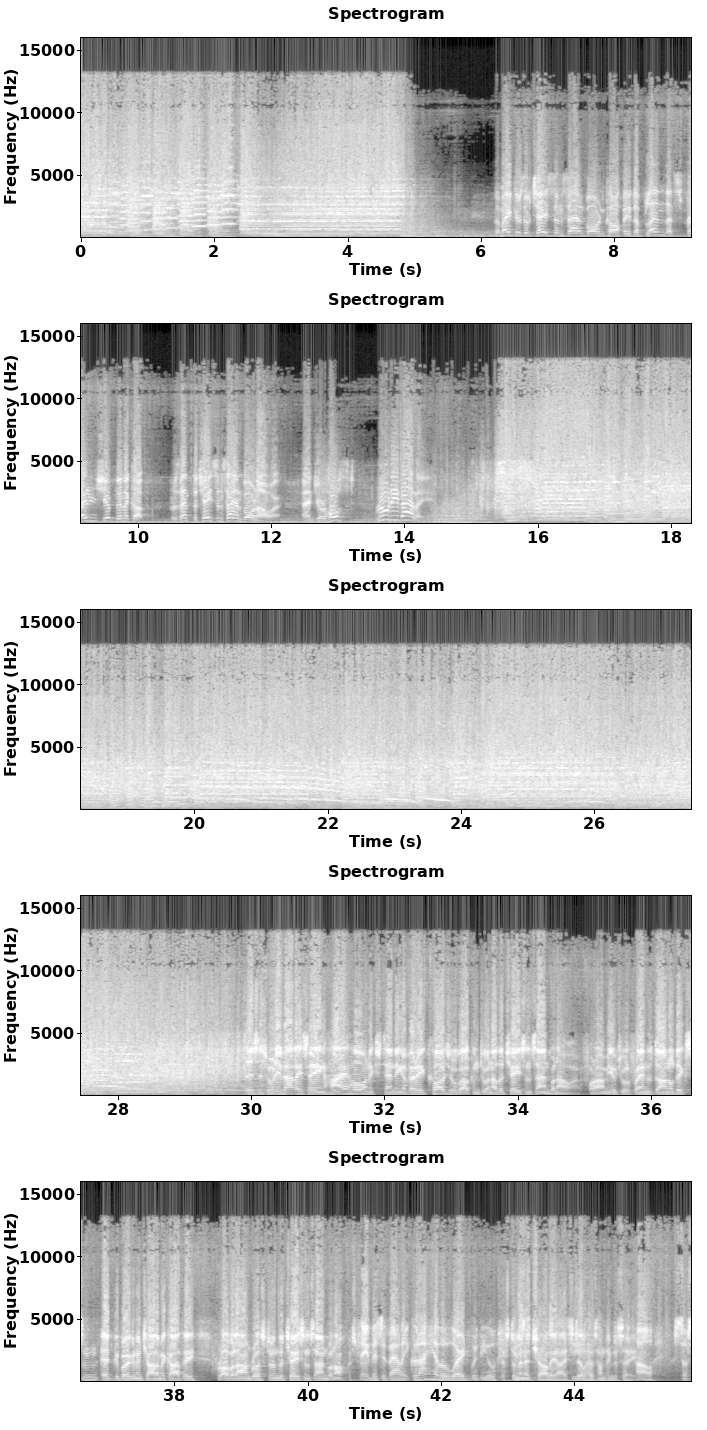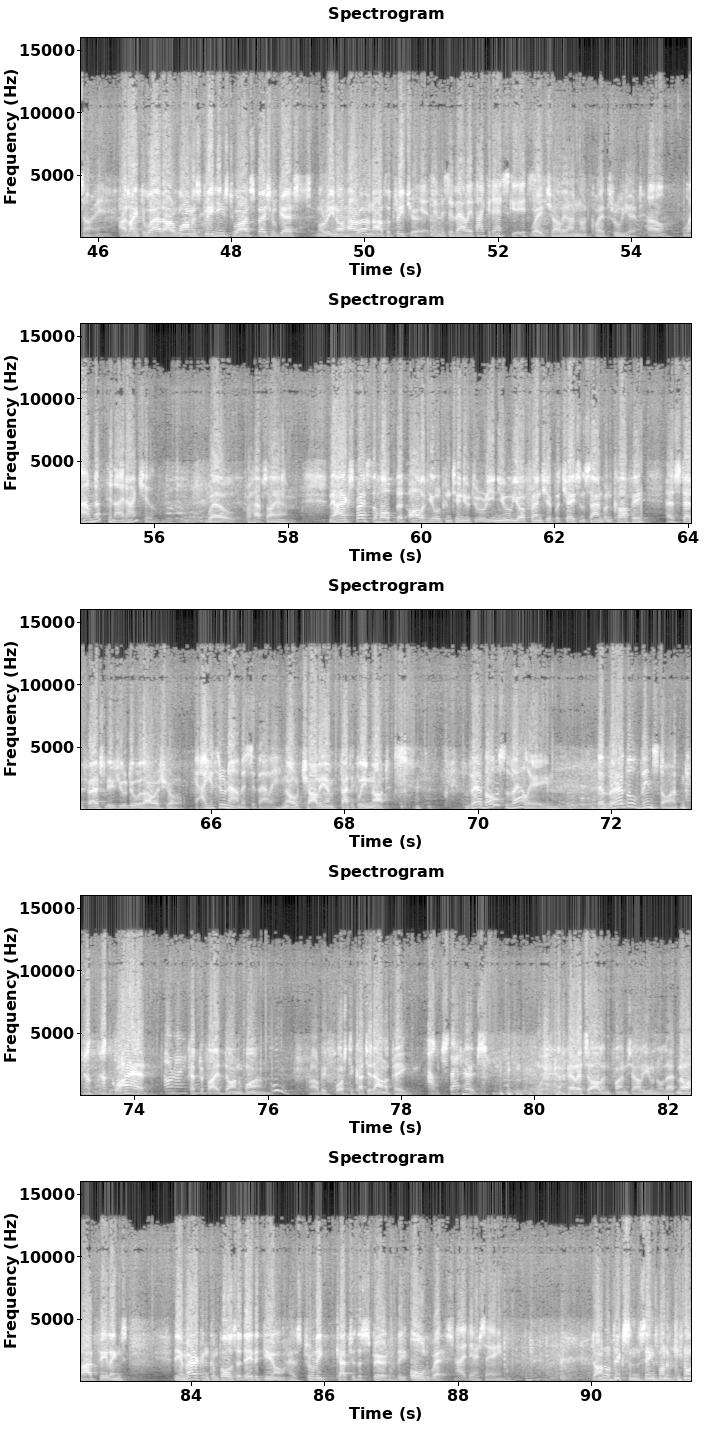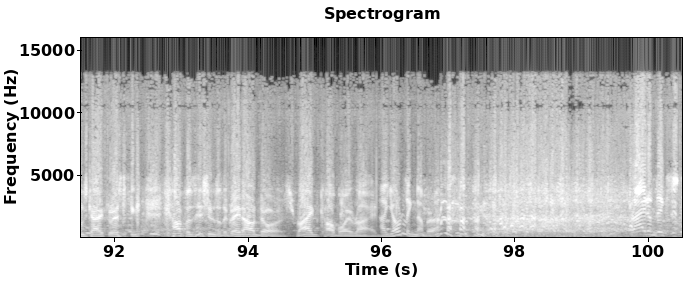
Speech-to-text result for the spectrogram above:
The makers of Chase and Sanborn coffee, the blend that's friendship in a cup, present the Chase and Sanborn Hour. And your host, Rudy Vallée. This is Rudy Vallée saying hi ho and extending a very cordial welcome to another Chase and Sanborn Hour. For our mutual friends Donald Dixon, Edgar Bergen and Charlie McCarthy, Robert Armbruster and the Chase and Sanborn Orchestra. Say, Mr. Vallée, could I have a word with you? Just a minute, Charlie. I still have something to say. Oh, so sorry. I'd like to add our warmest greetings to our special guests, Maureen O'Hara and Arthur Treacher. Yes, and Mr. Vallée, if I could ask you, it's... Wait, Charlie, I'm not quite through yet. Oh, wound up tonight, aren't you? Well, perhaps I am. May I express the hope that all of you will continue to renew your friendship with Chase and Sanborn Coffee as steadfastly as you do with our show. Are you through now, Mr. Vallée? No, Charlie, emphatically not. Verbose Vallée. The verbal windstorm. Quiet! All right. Petrified Don Juan. Or I'll be forced to cut you down a peg. Ouch, that hurts. well, it's all in fun, Charlie. You know that. No hard feelings. The American composer David Guion has truly captured the spirit of the Old West. I dare say. Donald Dixon sings one of Guion's characteristic compositions of the great outdoors, Ride Cowboy Ride. A yodeling number, huh? Ride 'em, Dixon.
